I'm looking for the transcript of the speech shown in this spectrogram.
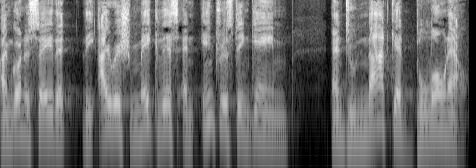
I'm going to say that the Irish make this an interesting game and do not get blown out.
